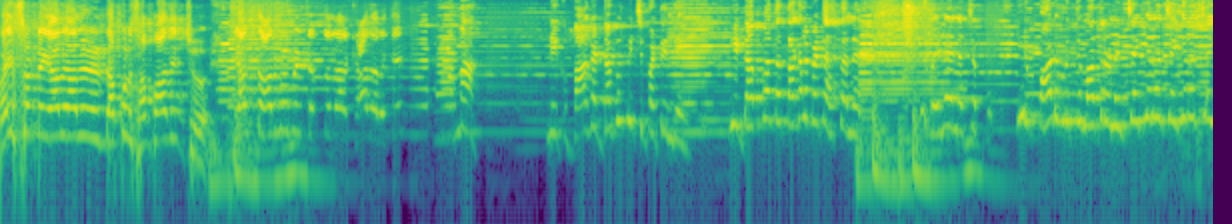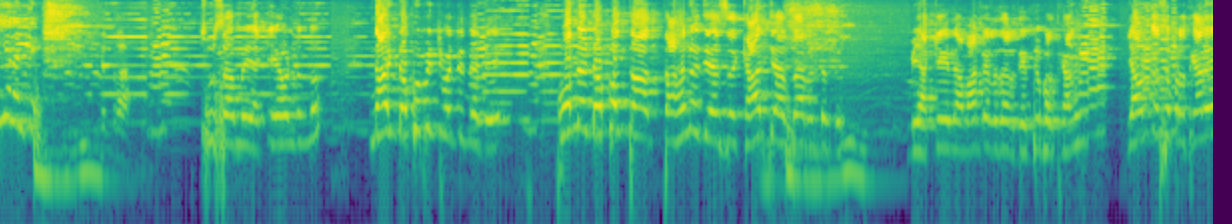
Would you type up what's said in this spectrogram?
వయసు ఉంటే కాదు డబ్బులు సంపాదించు. ఎంత అనుభవం చెప్తున్నారు అమ్మా నీకు బాగా డబ్బు పిచ్చి పట్టింది. ఈ డబ్బు అంతా తగలబెట్టేస్తాను. నేను నువ్వేనైనా చెప్పు. ఈ పాడు వృత్తి మాత్రం నేను చెయ్యను చెయ్యను చెయ్యనంతే చూసాము ఎక్క ఏముంటుందో? నాకు డబ్బు పిచ్చి పట్టిందండి. ఉన్న డబ్బు అంతా దహనం చేసి కాల్ చేస్తానంటుంది. మీ అక్కయ్య నా మాట వెళ్ళదారు ఎందుకు బ్రతకాలి. ఎవరి కోసం బ్రతకాలి?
